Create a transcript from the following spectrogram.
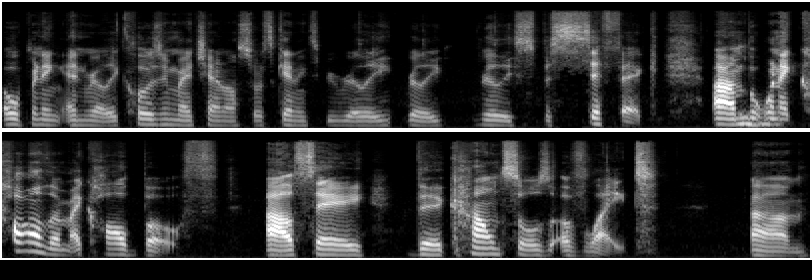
opening and really closing my channel. So it's getting to be really, really, really specific. Um. But when mm-hmm. I call them, I call both. I'll say the councils of light. Um,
